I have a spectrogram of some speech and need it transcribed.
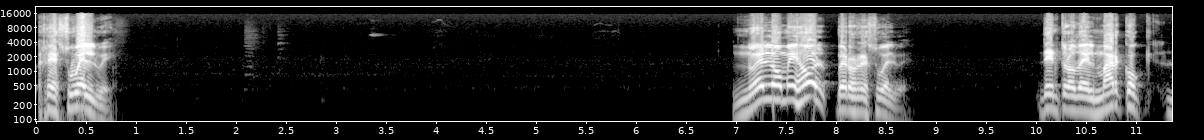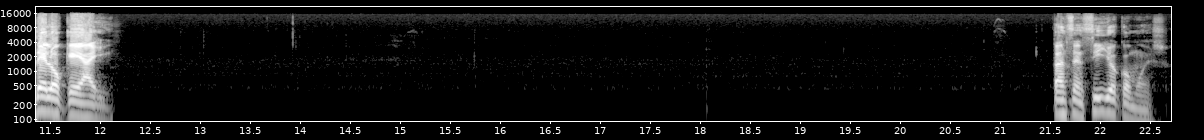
resuelve. No es lo mejor, pero resuelve. Dentro del marco de lo que hay. Tan sencillo como eso.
